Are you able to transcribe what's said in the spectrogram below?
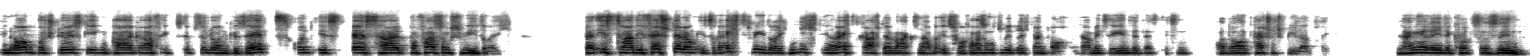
die Norm verstößt gegen Paragraph XY Gesetz und ist deshalb verfassungswidrig dann ist zwar die Feststellung, ist rechtswidrig, nicht in Rechtskraft erwachsen, aber ist verfassungswidrig dann doch. Und damit sehen Sie, das ist ein, pardon, Taschenspielertrick. Lange Rede, kurzer Sinn.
